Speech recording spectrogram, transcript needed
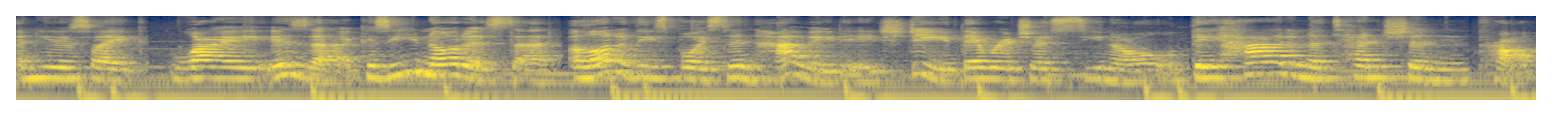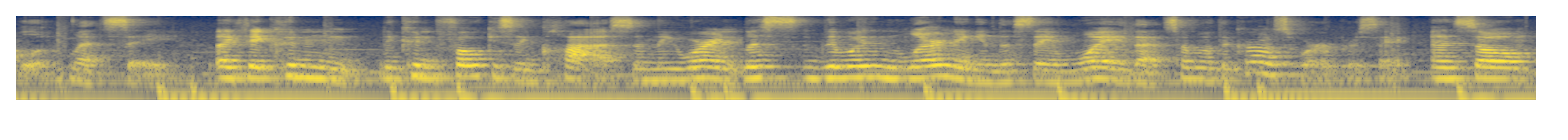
And he was like, why is that? Because he noticed that a lot of these boys didn't have ADHD. They were just, you know, they had an attention problem, let's say. Like they couldn't they couldn't focus in class and they weren't they weren't learning in the same way that some of the girls were per se. And so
